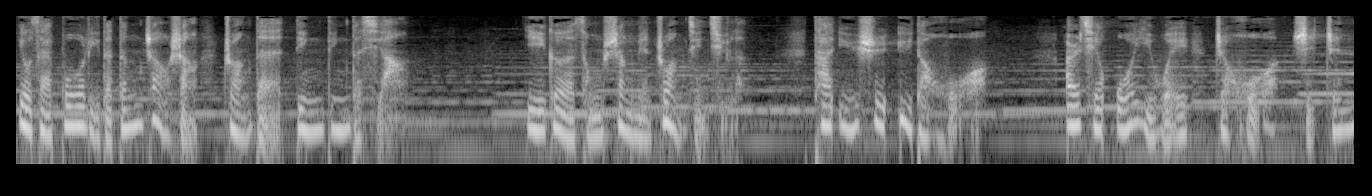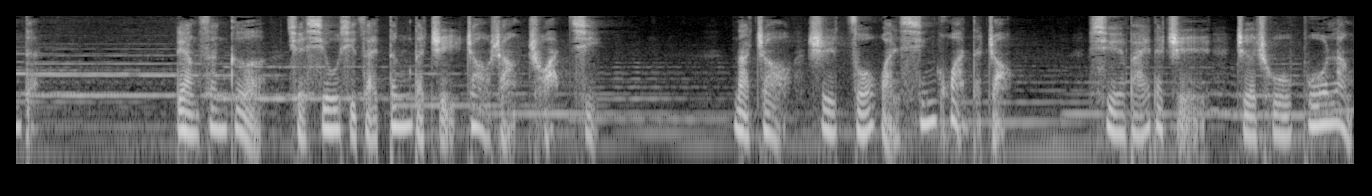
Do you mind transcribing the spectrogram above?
又在玻璃的灯罩上撞得叮叮的响。一个从上面撞进去了，他于是遇到火，而且我以为这火是真的。两三个却休息在灯的纸罩上喘气。那罩是昨晚新换的罩，雪白的纸折出波浪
